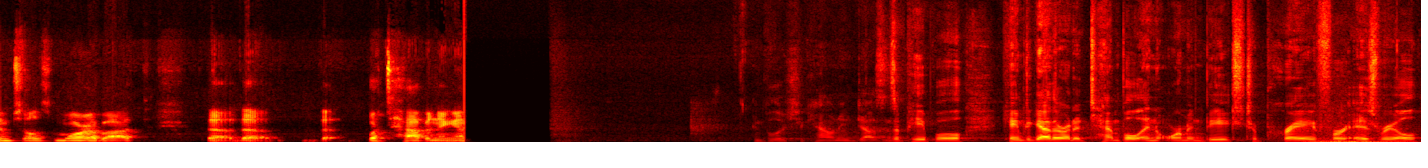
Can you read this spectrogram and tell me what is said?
themselves more about the, the, the what's happening In Volusia County, dozens of people came together at a temple in Ormond Beach to pray for Israel.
